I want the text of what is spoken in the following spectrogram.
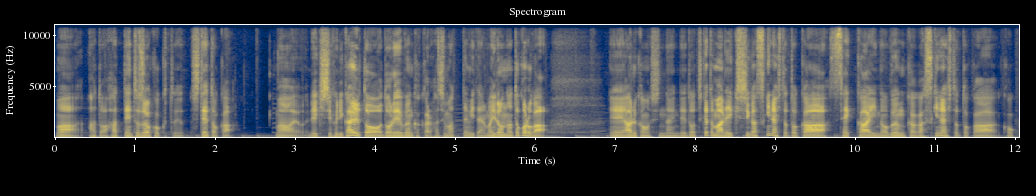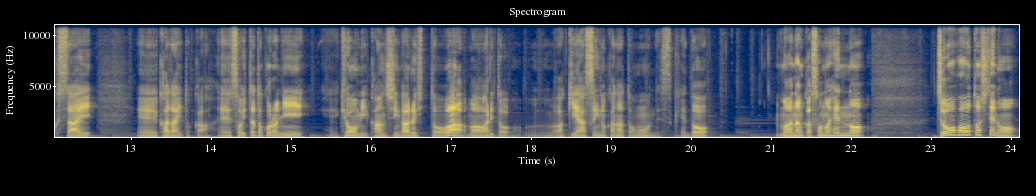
まあ、あとは発展途上国としてとか、まあ、歴史振り返ると奴隷文化から始まってみたいな、まあ、いろんなところが、えー、あるかもしれないんで、どっちかというとまあ歴史が好きな人とか、世界の文化が好きな人とか、国際、えー、課題とか、えー、そういったところに、え興味関心がある人は、まあ割と湧きやすいのかなと思うんですけど、まあなんかその辺の情報としての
